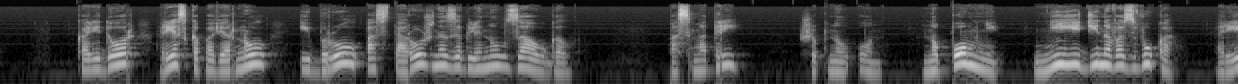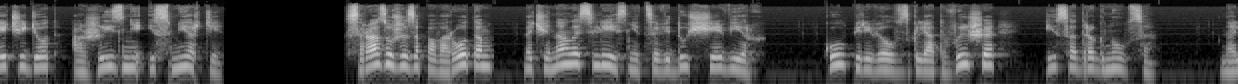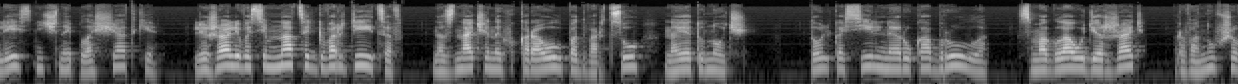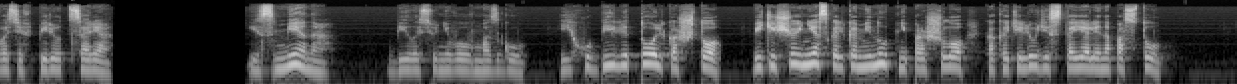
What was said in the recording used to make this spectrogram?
Коридор резко повернул, и Брул осторожно заглянул за угол. «Посмотри», — шепнул он, — «но помни, ни единого звука, Речь идет о жизни и смерти. Сразу же за поворотом начиналась лестница, ведущая вверх. Кул перевел взгляд выше и содрогнулся. На лестничной площадке лежали восемнадцать гвардейцев, назначенных в караул по дворцу на эту ночь. Только сильная рука Брулла смогла удержать рванувшегося вперед царя. «Измена!» билось у него в мозгу. Их убили только что, ведь еще и несколько минут не прошло, как эти люди стояли на посту.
